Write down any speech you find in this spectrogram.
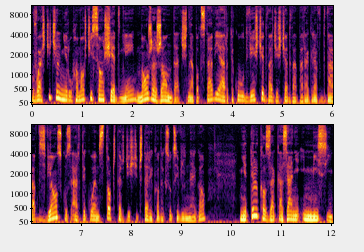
właściciel nieruchomości sąsiedniej może żądać na podstawie artykułu 222 paragraf 2 w związku z artykułem 144 kodeksu cywilnego nie tylko zakazanie immisji,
